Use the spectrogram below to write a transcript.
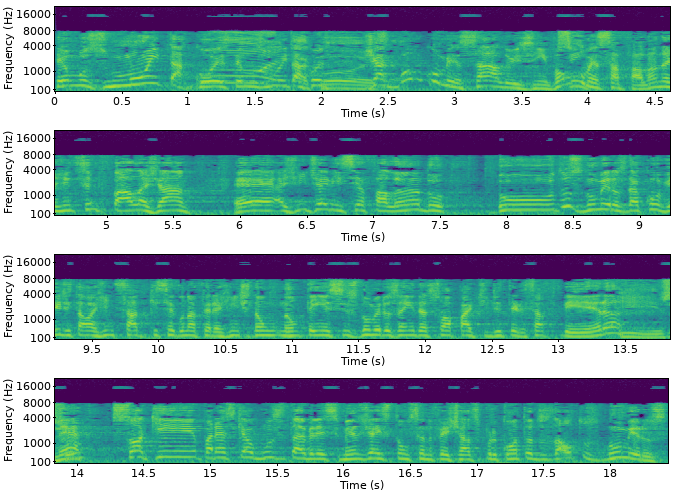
temos muita coisa, muita temos muita coisa. coisa. Já vamos começar, Luizinho. Vamos Sim. começar falando. A gente sempre fala já. É, a gente já inicia falando do, dos números da Covid e tal. A gente sabe que segunda-feira a gente não, não tem esses números ainda só a partir de terça-feira. Isso. Né? Só que parece que alguns estabelecimentos já estão sendo fechados por conta dos altos números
